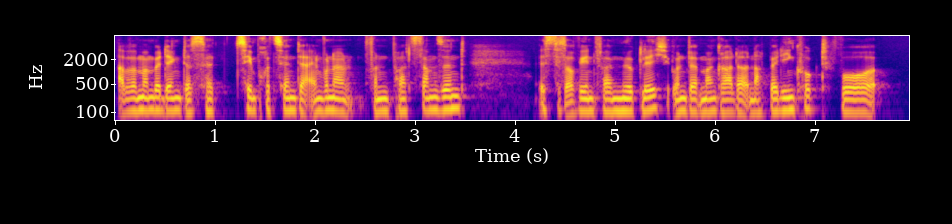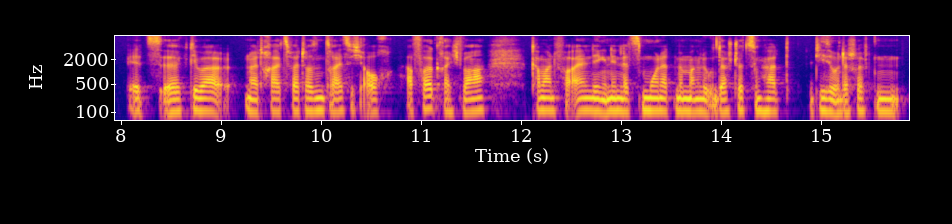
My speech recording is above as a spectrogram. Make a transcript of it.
aber wenn man bedenkt, dass halt 10 Prozent der Einwohner von Potsdam sind, ist das auf jeden Fall möglich. Und wenn man gerade nach Berlin guckt, wo jetzt äh, klimaneutral 2030 auch erfolgreich war, kann man vor allen Dingen in den letzten Monaten, wenn man eine Unterstützung hat, diese Unterschriften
